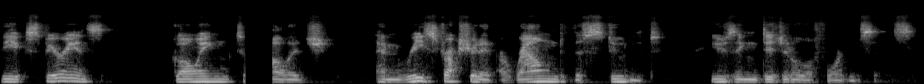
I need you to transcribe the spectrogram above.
the experience going to college and restructured it around the student using digital affordances.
